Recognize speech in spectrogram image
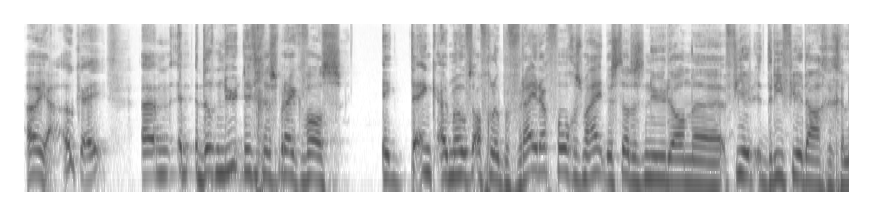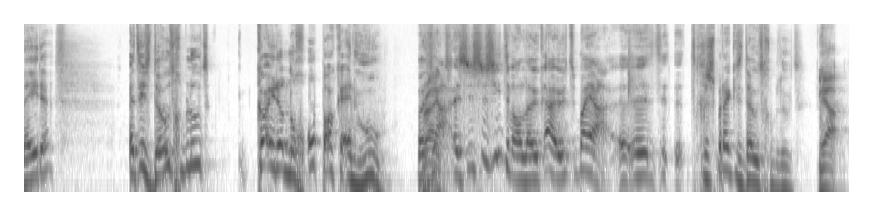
Oh ja, oké. Ehm, en dat nu, dit gesprek was, ik denk uit mijn hoofd afgelopen vrijdag volgens mij. Dus dat is nu dan eh, vier, drie, vier dagen geleden. Het is doodgebloed. Kan je dat nog oppakken en hoe? Want Right. ja, ze, ze ziet er wel leuk uit, maar ja, eh, het, het gesprek is doodgebloed. Ja.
